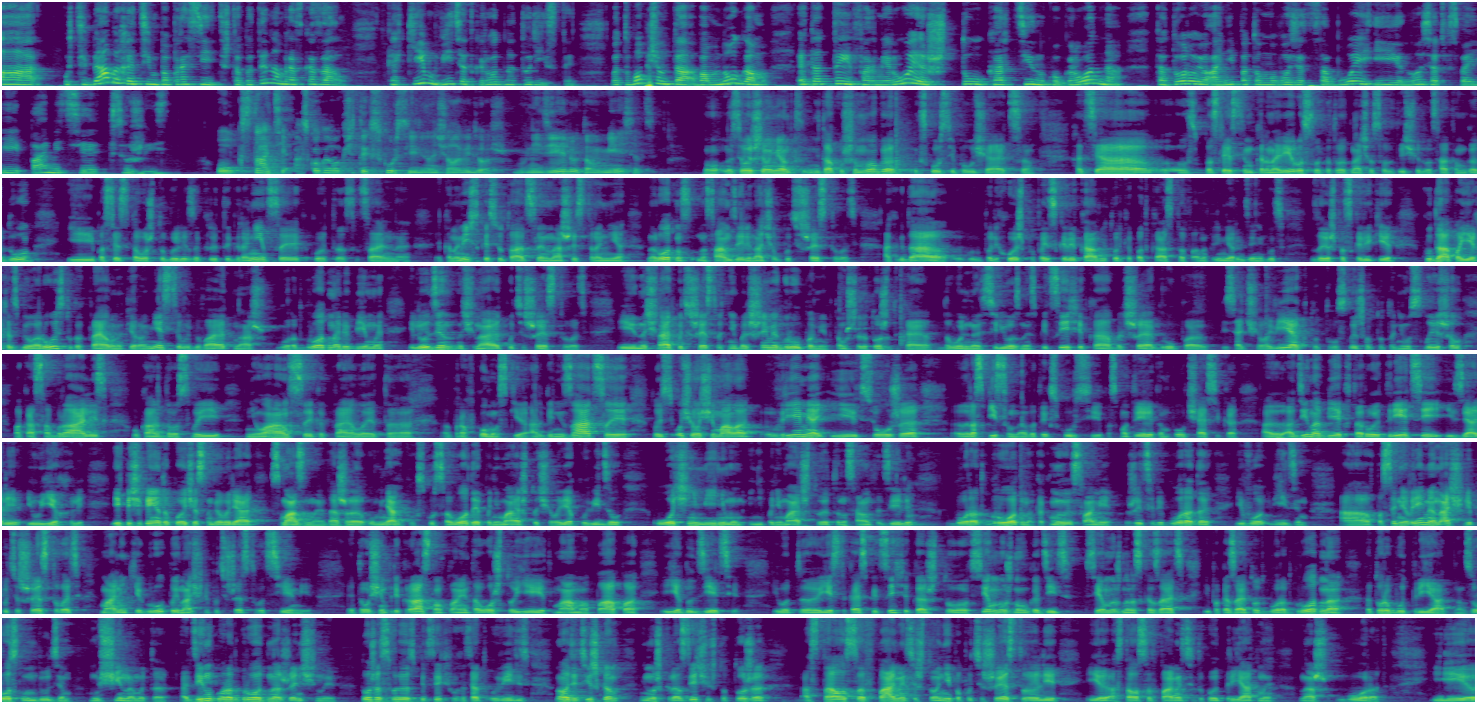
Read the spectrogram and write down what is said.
А у тебя мы хотим попросить, чтобы ты нам рассказал, каким видят Гродно туристы. Вот, в общем-то, во многом это ты формируешь ту картинку Гродно, которую они потом увозят с собой и носят в своей памяти всю жизнь. О, кстати, а сколько вообще ты экскурсий для начала ведешь? В неделю, там, в месяц? Ну, на сегодняшний момент не так уж и много экскурсий получается. Хотя э, с последствием коронавируса, который начался в 2020 году, и последствия того, что были закрыты границы, какой-то социальная, экономическая ситуация в нашей стране, народ на, на самом деле начал путешествовать. А когда приходишь по поисковикам, не только подкастов, а, например, где-нибудь задаешь поисковики, куда поехать в Беларусь, то, как правило, на первом месте выбивает наш город Гродно любимый, и люди начинают путешествовать. И начинают путешествовать небольшими группами, потому что это тоже такая довольно серьезная специфика, большая группа, 50 человек, кто-то услышал, кто-то не услышал, пока собрались, у каждого свои нюансы, как правило, это правкомовские организации, то есть очень-очень мало времени, и все уже расписано в этой экскурсии. Посмотрели там полчасика один объект, второй, третий, и взяли и уехали. И впечатление такое, честно говоря, смазанное. Даже у меня, как экскурсовода, я понимаю, что человек увидел очень минимум и не понимает, что это на самом-то деле город Гродно, как мы с вами, жители города, его видим. А в последнее время начали путешествовать маленькие группы и начали путешествовать семьи. Это очень прекрасно в плане того, что едет мама, папа и едут дети. И вот э, есть такая специфика, что всем нужно угодить, всем нужно рассказать и показать тот город Гродно, который будет приятно. Взрослым людям, мужчинам это один город Гродно, женщины тоже свою специфику хотят увидеть. Ну а детишкам немножко развлечь, чтобы тоже остался в памяти, что они попутешествовали и остался в памяти такой вот приятный наш город. И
